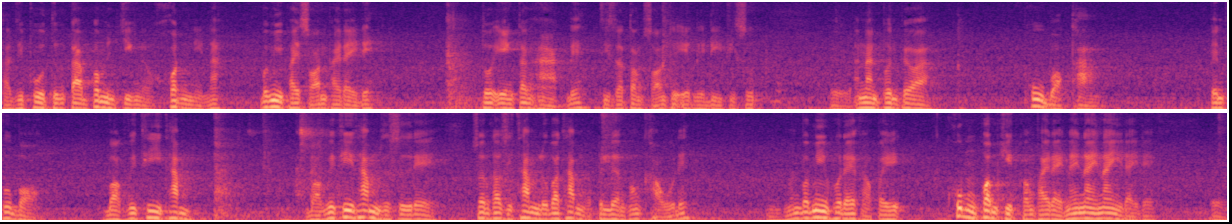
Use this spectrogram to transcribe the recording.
ถ้าที่พูดถึงตามความเป็นจริงแล้วคนนี่นะบ่มีภัยสอนภัยใดเด้ตัวเองตั้งหากเด้ที่จะต้องสอนตัวเองให้ดีที่สุดเอออันนั้นเพิ่นไปว่า ผู้บอกทาง เป็นผู้บอก บอกวิธีทำบอกวิธีทำซื่อๆเด้ ส่วนเขาสิทำหรือว่าทำก็เป็นเรื่องของเขาเด้ มันบ่มีผู้ใดเขาไปคุ้มความคิดของภายใดในในในใดเด้เออ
